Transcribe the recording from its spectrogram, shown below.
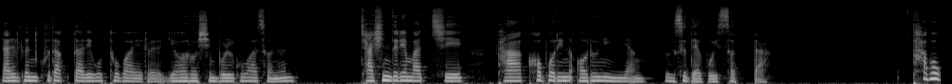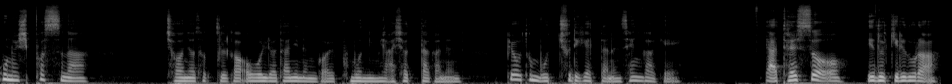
낡은 구닥다리 오토바이를 여럿이 몰고 와서는 자신들이 마치 다 커버린 어른인 양 으스대고 있었다. 타보고는 싶었으나 저 녀석들과 어울려 다니는 걸 부모님이 아셨다가는 뼈도 못 추리겠다는 생각에 야 됐어 니들끼리 놀아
